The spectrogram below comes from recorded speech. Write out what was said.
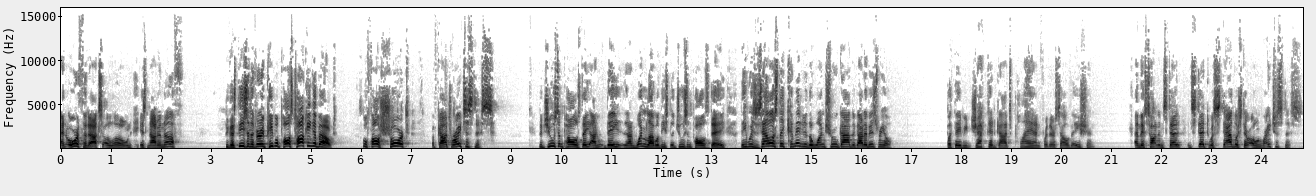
and orthodox alone is not enough. Because these are the very people Paul's talking about who fall short of God's righteousness. The Jews in Paul's day, on, they, on one level, these the Jews in Paul's day, they were zealously committed to the one true God, the God of Israel. But they rejected God's plan for their salvation. And they sought instead, instead to establish their own righteousness.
